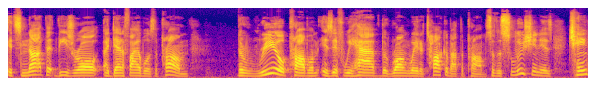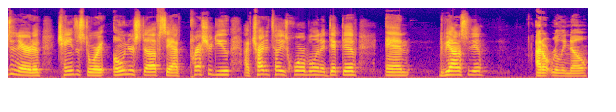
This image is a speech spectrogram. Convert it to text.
it's not that these are all identifiable as the problem. The real problem is if we have the wrong way to talk about the problem. So the solution is change the narrative, change the story, own your stuff, say I've pressured you, I've tried to tell you it's horrible and addictive, and to be honest with you, I don't really know,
